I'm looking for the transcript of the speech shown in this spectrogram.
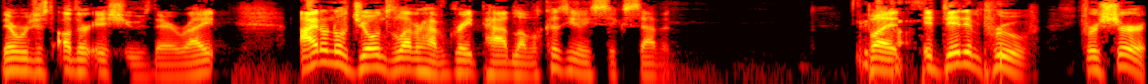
There were just other issues there, right? I don't know if Jones will ever have great pad level because you know he's six seven, but it did improve for sure.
